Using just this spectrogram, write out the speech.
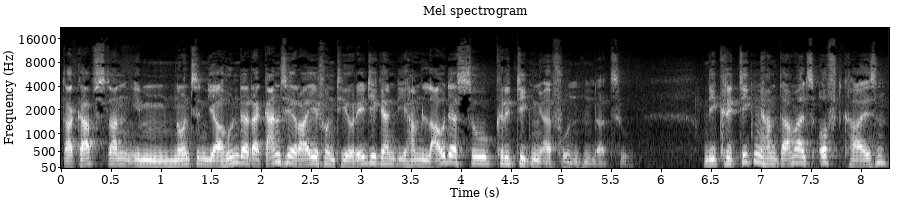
da gab es dann im 19. Jahrhundert eine ganze Reihe von Theoretikern, die haben lauter so Kritiken erfunden dazu. Und die Kritiken haben damals oft geheißen,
